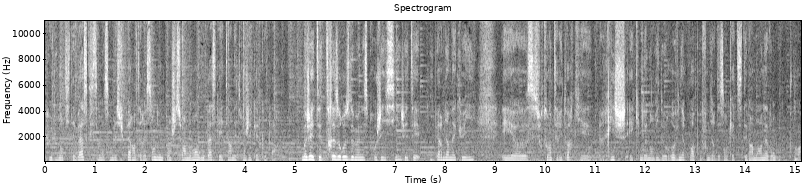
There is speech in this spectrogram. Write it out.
que l'identité basque. Ça m'a semblé super intéressant de me pencher sur un moment où le basque a été un étranger quelque part. Moi j'ai été très heureuse de mener ce projet ici, j'ai été hyper bien accueillie et euh, c'est surtout un territoire qui est riche et qui me donne envie de revenir pour approfondir des enquêtes. C'était vraiment un avant-goût pour moi.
